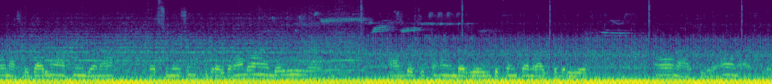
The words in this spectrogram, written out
او نائسلی گاڑیاں اپنی جو ہے نا ڈیسٹینیشن کی طرف جمع دوا ہیں۔ انڈور ویوز ہے۔ آپ دیکھ سکتے ہیں انڈور ویوز ڈفرنٹ کیمراز کے ذریعے۔ او نائسلی او نائسلی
